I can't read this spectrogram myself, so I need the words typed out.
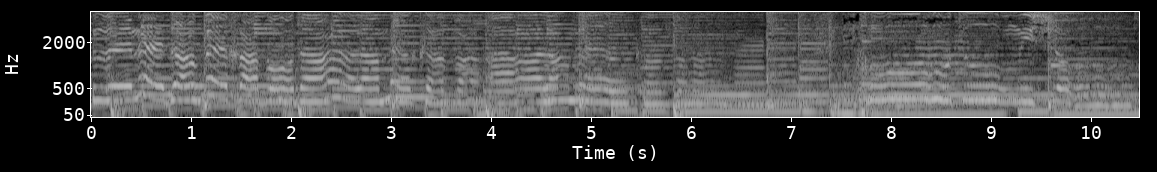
ונדר בכבוד על המרכבה, על המרכבה. זכות ומישור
